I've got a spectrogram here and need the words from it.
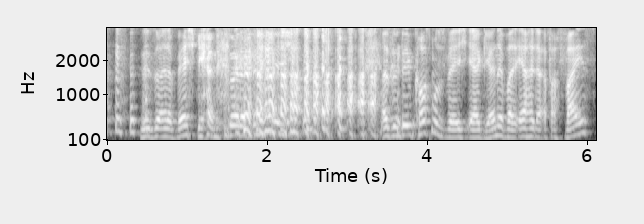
nee, so einer wäre ich gerne. So einer wär ich also in dem Kosmos wäre ich eher gerne, weil er halt einfach weiß,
